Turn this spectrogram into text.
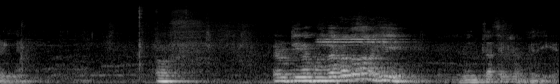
নেই একটু টিমে ফোন করবে তো নাকি? মিনটা থেকে সব বেরিয়ে গেছে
